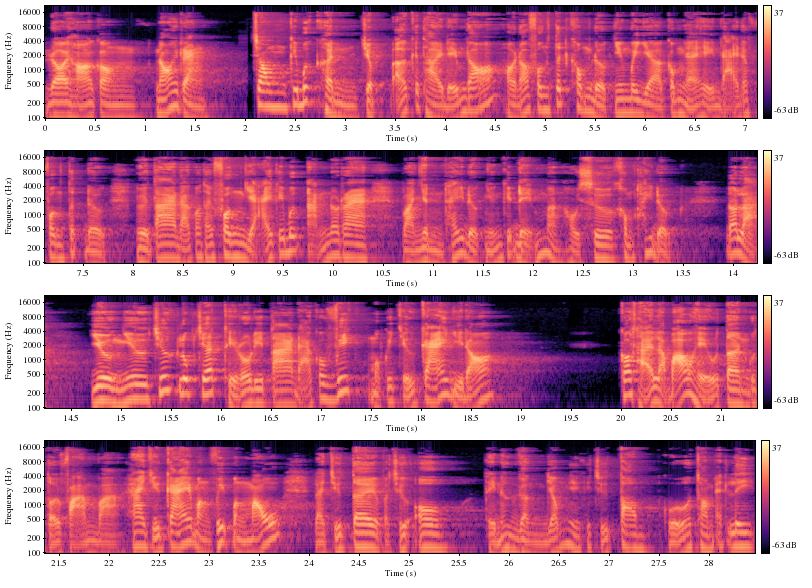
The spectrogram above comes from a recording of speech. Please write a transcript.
Rồi họ còn nói rằng, trong cái bức hình chụp ở cái thời điểm đó, hồi đó phân tích không được, nhưng bây giờ công nghệ hiện đại đã phân tích được. Người ta đã có thể phân giải cái bức ảnh đó ra và nhìn thấy được những cái điểm mà hồi xưa không thấy được. Đó là, dường như trước lúc chết thì Rodita đã có viết một cái chữ cái gì đó có thể là báo hiệu tên của tội phạm và hai chữ cái bằng viết bằng máu là chữ T và chữ O thì nó gần giống như cái chữ Tom của Tom Edley.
